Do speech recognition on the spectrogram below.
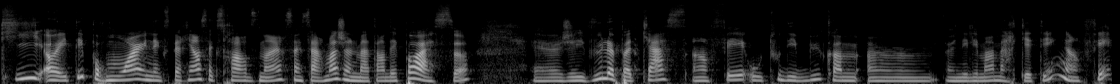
qui a été pour moi une expérience extraordinaire. Sincèrement, je ne m'attendais pas à ça. Euh, j'ai vu le podcast, en fait, au tout début comme un, élément marketing, en fait.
